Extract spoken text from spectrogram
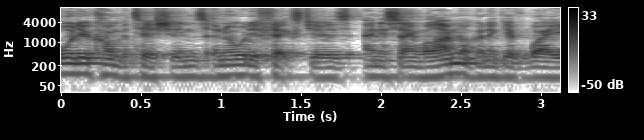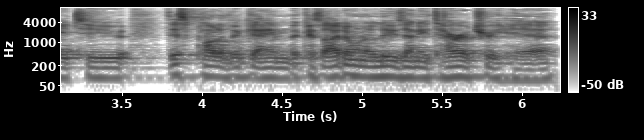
all your competitions and all your fixtures and you're saying, well, I'm not going to give way to this part of the game because I don't want to lose any territory here.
